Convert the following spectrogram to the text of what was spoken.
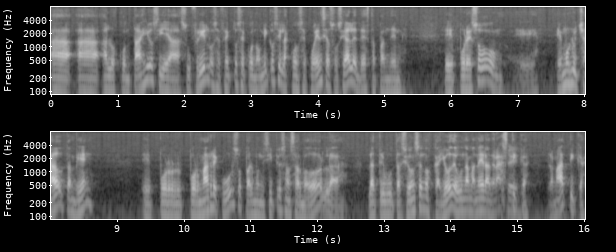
a, los contagios y a sufrir los efectos económicos y las consecuencias sociales de esta pandemia. Eh, por eso eh, hemos luchado también eh, por, más recursos para el municipio de San Salvador. La, tributación se nos cayó de una manera drástica, dramática.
